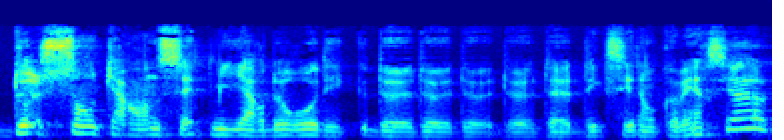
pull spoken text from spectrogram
247 milliards d'euros d'excédent commercial,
